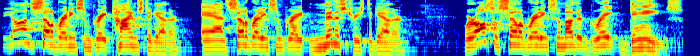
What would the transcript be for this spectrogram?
Beyond celebrating some great times together and celebrating some great ministries together, we're also celebrating some other great gains.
